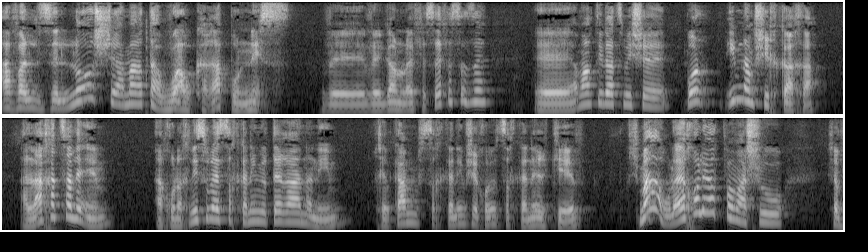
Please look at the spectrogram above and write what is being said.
אבל זה לא שאמרת, וואו, קרה פה נס, והגענו ל-0-0 הזה. אה, אמרתי לעצמי שבוא, אם נמשיך ככה, הלחץ עליהם, אנחנו נכניס אולי שחקנים יותר רעננים, חלקם שחקנים שיכולים להיות שחקני הרכב. שמע, אולי יכול להיות פה משהו... עכשיו,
